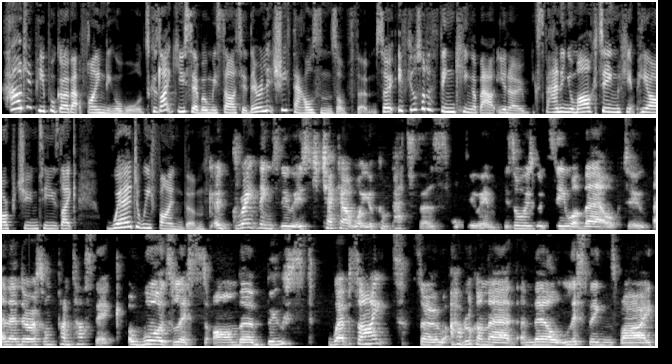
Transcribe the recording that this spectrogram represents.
How do people go about finding awards? Because, like you said when we started, there are literally thousands of them. So, if you're sort of thinking about, you know, expanding your marketing, looking at PR opportunities, like where do we find them? A great thing to do is to check out what your competitors are doing. It's always good to see what they're up to. And then there are some fantastic awards lists on the Boost website. So have a look on there and they'll list things by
